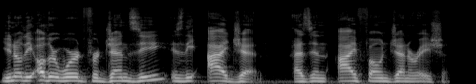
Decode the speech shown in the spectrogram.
You know the other word for Gen Z is the iGen, as in iPhone generation.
